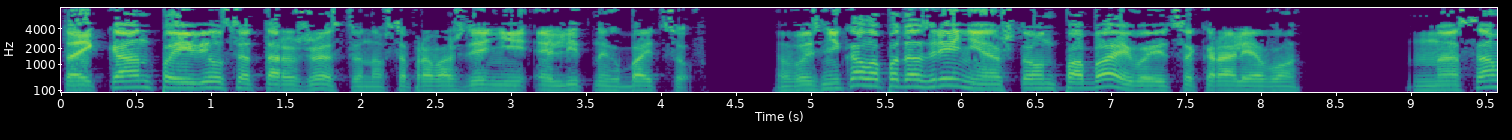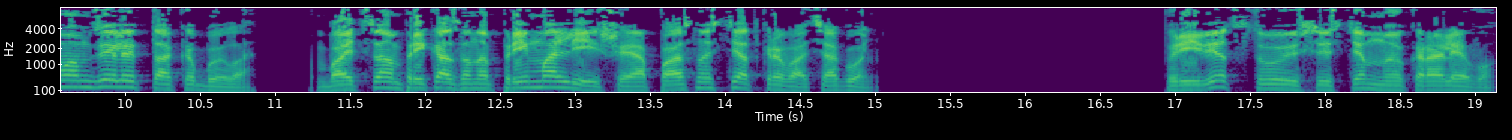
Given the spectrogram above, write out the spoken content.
Тайкан появился торжественно в сопровождении элитных бойцов. Возникало подозрение, что он побаивается королеву. На самом деле так и было. Бойцам приказано при малейшей опасности открывать огонь. Приветствую системную королеву.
